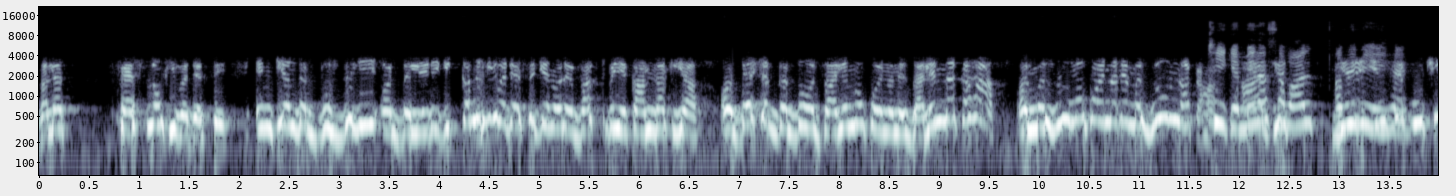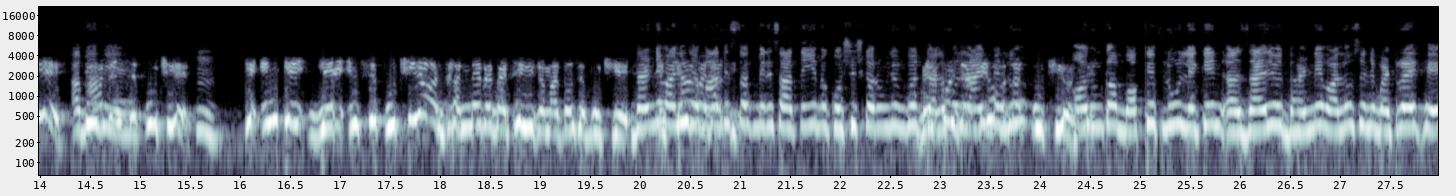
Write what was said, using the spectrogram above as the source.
गलत फैसलों की वजह से इनके अंदर बुजदली और दलेरी की कमी की वजह से कि इन्होंने वक्त पे ये काम ना किया और दहशत गर्दों और जालिमों को इन्होंने जालिम ना कहा और मजलूमों को इन्होंने मजलूम ना कहा। ठीक है मेरा सवाल अभी भी है। पूछिए अभी भी इनसे पूछिए हम्म। कि इनके ये इनसे पूछिए और धरने पे बैठे हुई जमातों से पूछिए धरने वाली जमात इस वक्त मेरे साथ नहीं है मैं कोशिश करूँगी उनको टेलीफोन लाइन में लूँ और उनका मौके लूँ लेकिन ज़ाहिर धरने वालों से निपट रहे थे।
